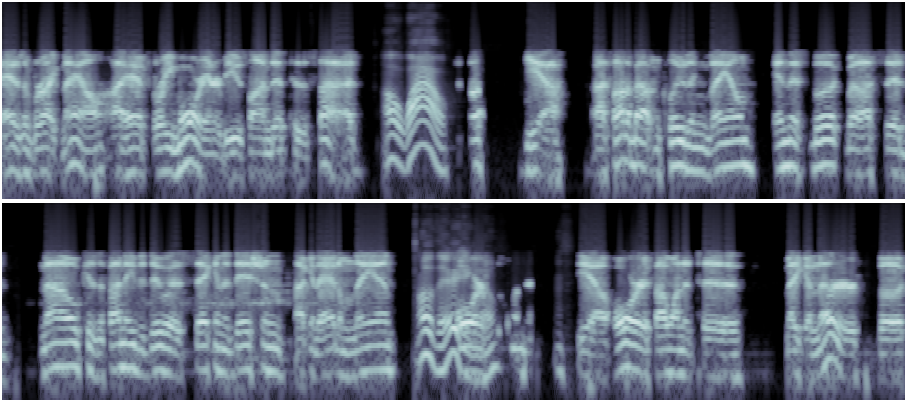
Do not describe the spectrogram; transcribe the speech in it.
As of right now, I have three more interviews lined up to the side. oh, wow. Yeah, I thought about including them in this book, but I said no because if I need to do a second edition, I can add them then. Oh, there you or go. wanted- yeah, or if I wanted to make another book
